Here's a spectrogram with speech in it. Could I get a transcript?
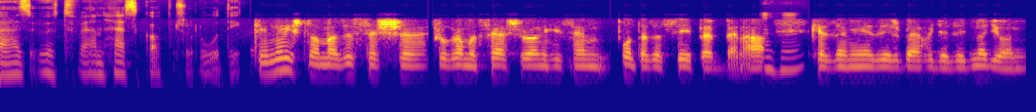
150-hez kapcsolódik? Én nem is tudom az összes programot felsorolni, hiszen pont az a szép ebben a uh-huh. kezdeményezésben, hogy ez egy nagyon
